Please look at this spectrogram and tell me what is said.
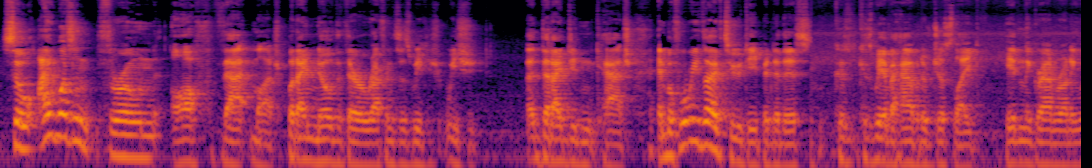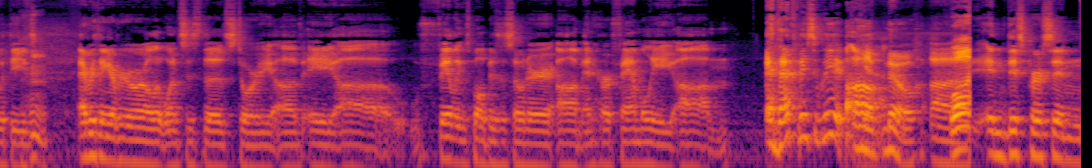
So I wasn't thrown off that much, but I know that there are references we we should uh, that I didn't catch. And before we dive too deep into this, because we have a habit of just like hitting the ground running with these. Everything Everywhere All at Once is the story of a uh, failing small business owner um, and her family. Um, and that's basically it. Uh, Yeah. No. Uh, Well- and this person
